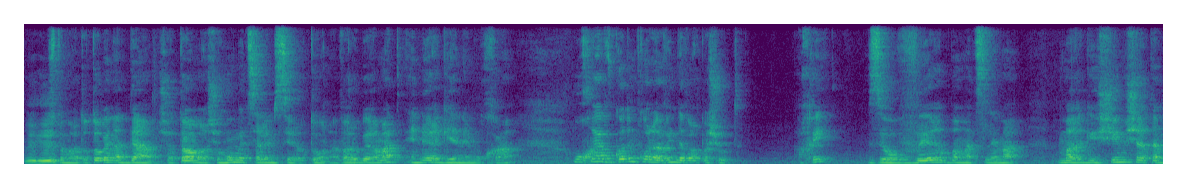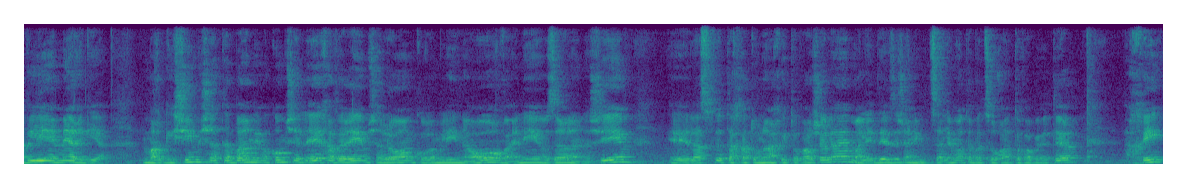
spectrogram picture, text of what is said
מהמם. זאת אומרת, אותו בן אדם שאתה אומר שהוא מצלם סרטון, אבל הוא ברמת אנרגיה נמוכה, הוא חייב קודם כל להבין דבר פשוט. אחי, זה עובר במצלמה. מרגישים שאתה בלי אנרגיה. מרגישים שאתה בא ממקום של, היי חברים, שלום, קוראים לי נאור, ואני עוזר לאנשים אה, לעשות את החתונה הכי טובה שלהם, על ידי זה שאני מצלם אותה בצורה הטובה ביותר. אחי,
